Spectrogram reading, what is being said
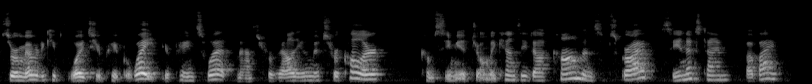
So remember to keep the whites of your paper white, your paints wet, mask for value, mix for color. Come see me at jomackenzie.com and subscribe. See you next time. Bye-bye.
